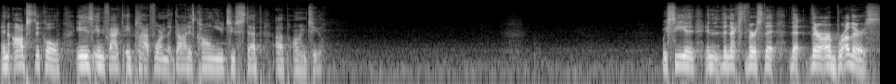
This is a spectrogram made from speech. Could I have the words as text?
an obstacle, is in fact a platform that God is calling you to step up onto? We see in, in the next verse that, that there are brothers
